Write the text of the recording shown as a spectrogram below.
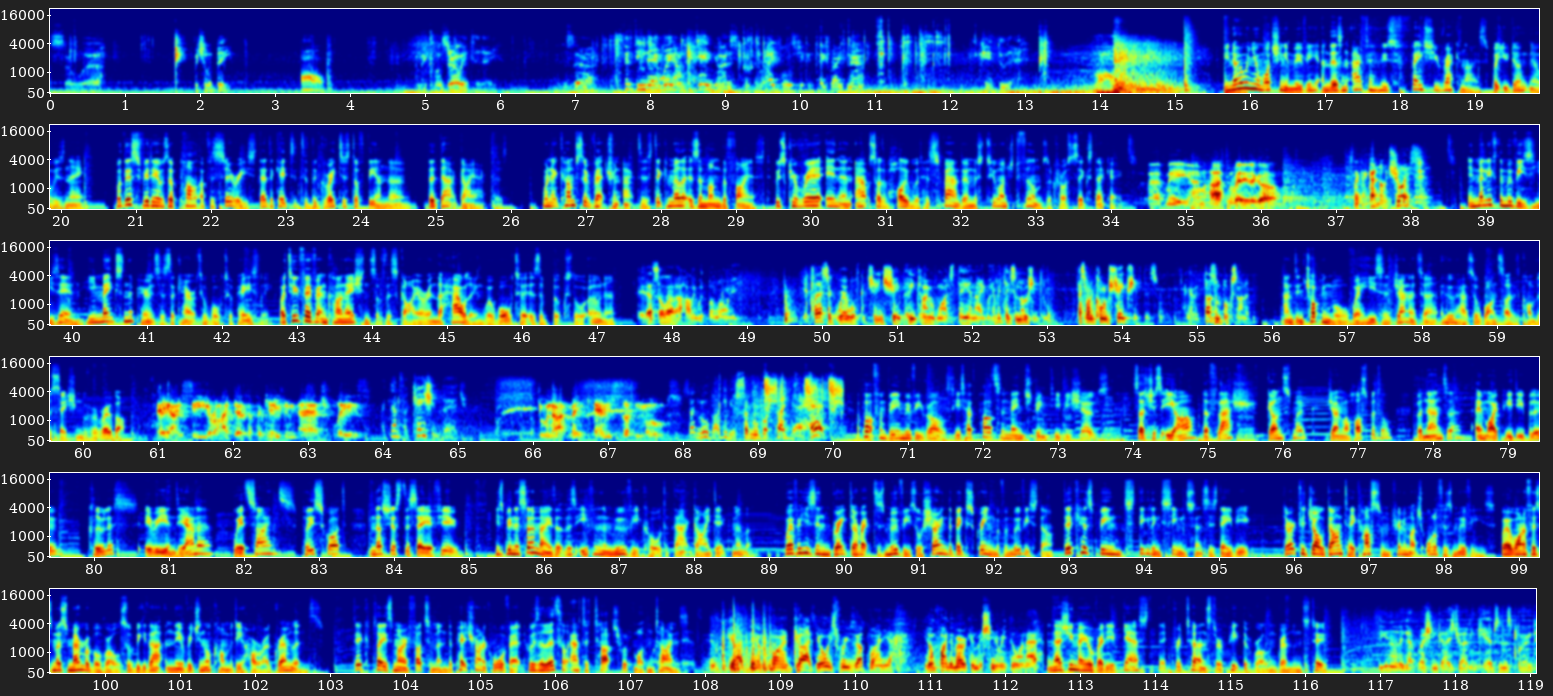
So, uh, which will it be? All. I may close early today. There's a 15 day wait on the handguns, but the rifles you can take right now. You can't do that. Wrong. You know when you're watching a movie and there's an actor whose face you recognize, but you don't know his name. Well, this video is a part of a series dedicated to the greatest of the unknown, the That Guy actors. When it comes to veteran actors, Dick Miller is among the finest, whose career in and outside of Hollywood has spanned almost 200 films across six decades. About me, I'm hot and ready to go. It's like I got no choice. In many of the movies he's in, he makes an appearance as the character Walter Paisley. My two favourite incarnations of this guy are in The Howling, where Walter is a bookstore owner, Hey, that's a lot of Hollywood baloney. Your classic werewolf can change shape anytime it wants, day or night, whenever it takes a notion to. That's why I call them shapeshifters. I got a dozen books on it. And in Chopping Mall, where he's a janitor who has a one-sided conversation with a robot. May I see your identification badge, please? Identification badge. Do not make any sudden moves. Sudden move, I'll give you a sudden move upside your head. Apart from B-movie roles, he's had parts in mainstream TV shows, such as ER, The Flash, Gunsmoke, General Hospital, Bonanza, NYPD Blue, Clueless, Eerie, Indiana, Weird Science, Police Squad, and that's just to say a few. He's been in so many that there's even a movie called That Guy Dick Miller. Whether he's in great directors' movies or sharing the big screen with a movie star, Dick has been stealing scenes since his debut. Director Joel Dante cast him in pretty much all of his movies, where one of his most memorable roles will be that in the original comedy horror Gremlins. Dick plays Murray Futterman, the patriotic war vet who is a little out of touch with modern times. These goddamn foreign cars, they always freeze up on you. You don't find American machinery doing that. And as you may already have guessed, Dick returns to repeat the role in Gremlins 2. Do you know they got Russian guys driving cabs in this burg?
